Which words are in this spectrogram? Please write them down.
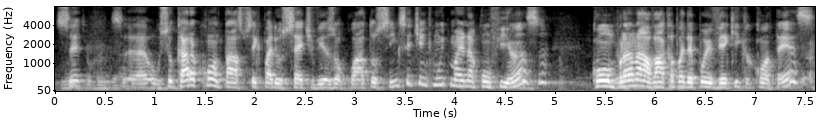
Você, se o cara contasse para você que pariu 7 vezes ou 4 ou 5, você tinha que ir muito mais na confiança comprando a vaca para depois ver o que, que acontece.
